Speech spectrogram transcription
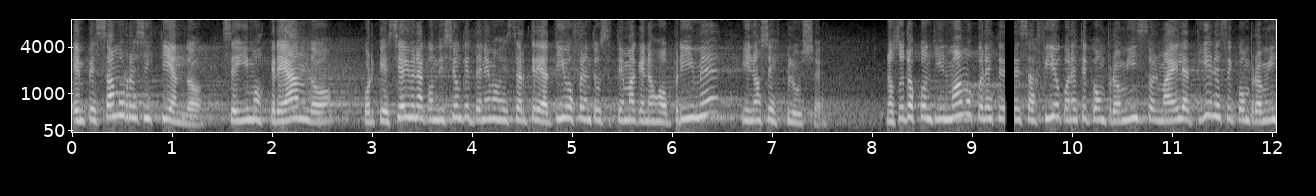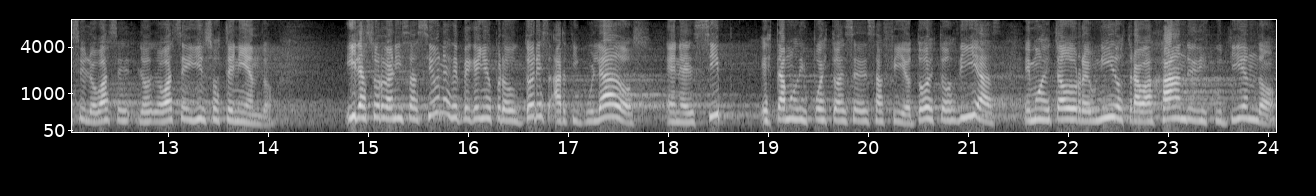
empezamos resistiendo, seguimos creando, porque si hay una condición que tenemos es ser creativos frente a un sistema que nos oprime y nos excluye. Nosotros continuamos con este desafío, con este compromiso, el Maela tiene ese compromiso y lo va, a, seguir sosteniendo. Y las organizaciones de pequeños productores articulados en el CIP estamos dispuestos a ese desafío. Todos estos días hemos estado reunidos trabajando y discutiendo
